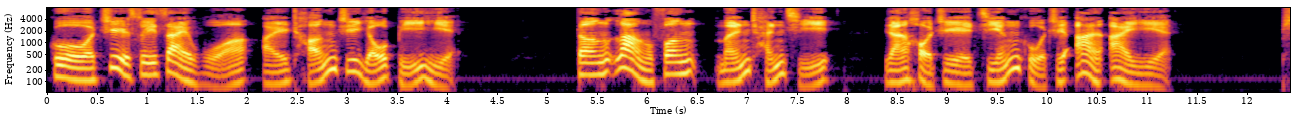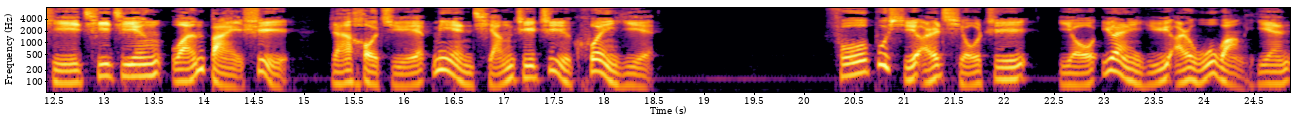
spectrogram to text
故志虽在我，而成之有彼也。登浪峰，门沉极。然后至景谷之暗爱也，披七经，完百事，然后觉面墙之至困也。夫不学而求之，有怨于而无往焉；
